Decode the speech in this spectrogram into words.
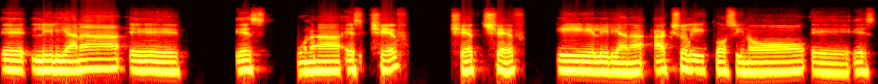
eh, Liliana es una es chef, chef, chef, y Liliana actually cocinó, es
